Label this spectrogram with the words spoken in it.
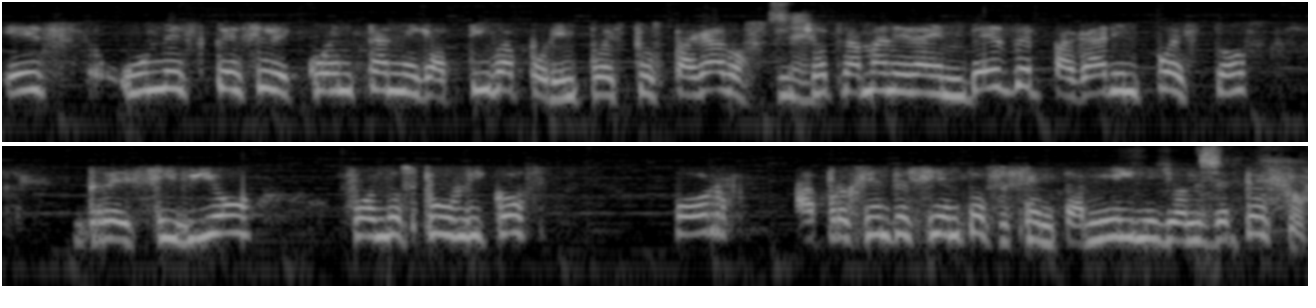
es una especie de cuenta negativa por impuestos pagados. De otra manera, en vez de pagar impuestos, recibió fondos públicos por aproximadamente 160 mil millones de pesos.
